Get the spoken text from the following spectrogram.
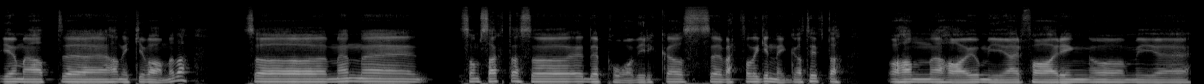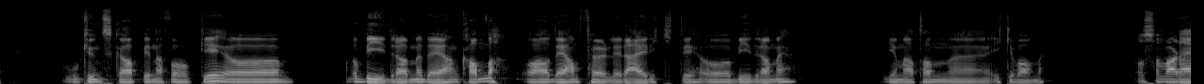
I og med at uh, han ikke var med, da. Så, men uh, som sagt, altså, det påvirka oss i hvert fall ikke negativt. da. Og han har jo mye erfaring og mye god kunnskap innenfor hockey, og, og bidrar med det han kan, da. Og det han føler er riktig å bidra med, i og med at han uh, ikke var med. Og så var det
